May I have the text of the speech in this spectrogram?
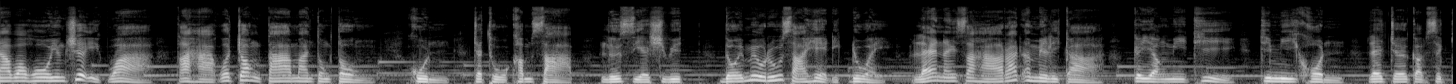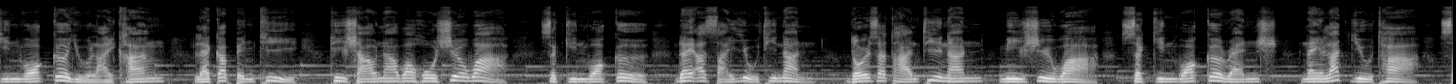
นาวาโฮยังเชื่ออีกว่า ถ้าหากว่าจ้องตามันตรงๆ คุณจะถูกคำสาปหรือเสียชีวิต โดยไม่รู้สาเหตุอีกด้วย และในสหรัฐอเมริกาก็ยังมีที่ที่มีคน และเจอกับสกินวอล์กเกอร์อยู่หลายครั้ง และก็เป็นที่ที่ชาวนาวาโฮเชื่อว่าสกินวอล์กเกอร์ได้อาศัยอยู่ที่นั่น โดยสถานที่นั้นมีชื่อว่าสกินวอล์กเกอร์แรนช์ในรัฐยูทาห์ส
